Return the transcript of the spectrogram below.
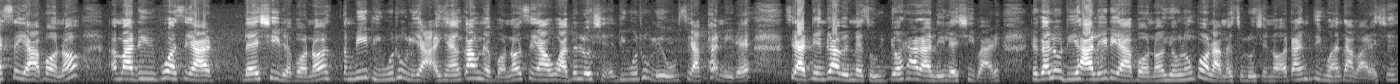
တော့ကမ်းလှမ်းထားတဲ့ဆရာပေါ့နော်အမဒီဘုရားဆရာလည်းရှိတယ်ပေါ့နော်သမီးဒီဝတ္ထုလေးကအရန်ကောင်းတယ်ပေါ့နော်ဆရာဟိုဟာဖြစ်လို့ရှိရင်ဒီဝတ္ထုလေးကိုဆရာဖတ်နေတယ်ဆရာတင်ပြပေးမယ်ဆိုပြီးပြောထားတာလေးလည်းရှိပါတယ်တကယ်လို့ဒီဟာလေးတွေကပေါ့နော်ယုံလုံးပေါ်လာမယ်ဆိုလို့ရှိရင်တော့အတိုင်းသိဝမ်းတာပါတယ်ရှင်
